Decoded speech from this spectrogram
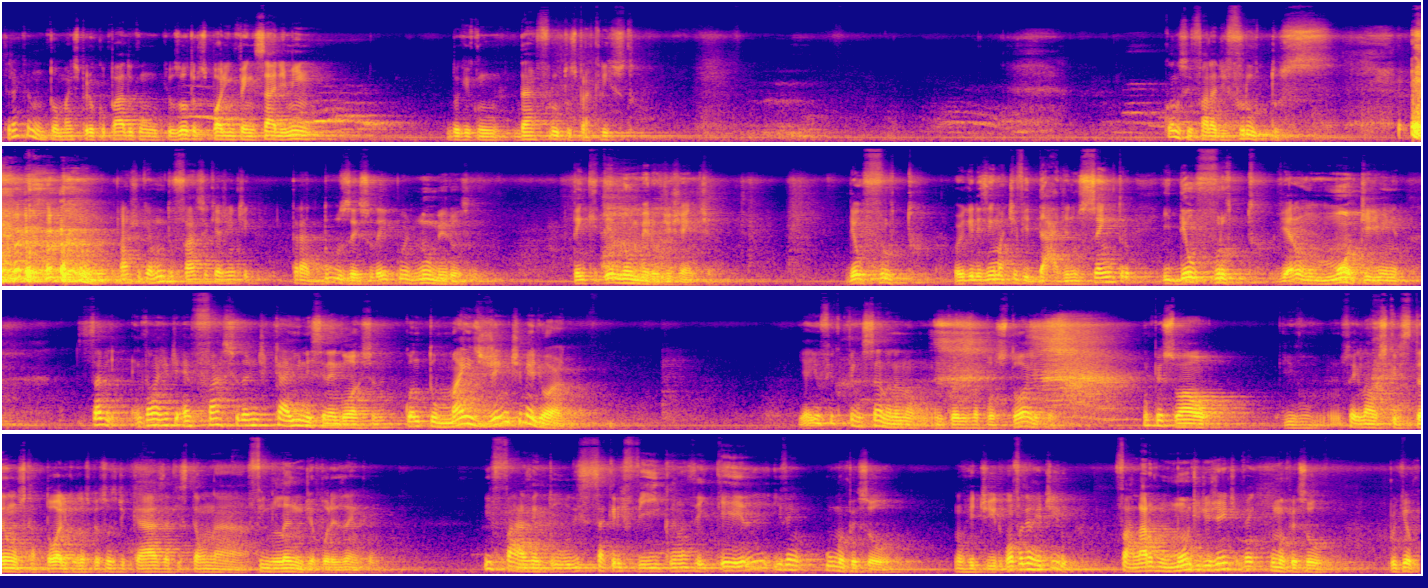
Será que eu não estou mais preocupado com o que os outros podem pensar de mim do que com dar frutos para Cristo? Quando se fala de frutos, acho que é muito fácil que a gente traduza isso daí por números. Tem que ter número de gente. Deu fruto. Organizei uma atividade no centro e deu fruto. Vieram um monte de meninos. Sabe? Então a gente é fácil da gente cair nesse negócio. Né? Quanto mais gente, melhor. E aí eu fico pensando né, em coisas apostólicas. O pessoal que, sei lá, os cristãos católicos, as pessoas de casa que estão na Finlândia, por exemplo, e fazem tudo, e se sacrificam, não sei o que, e vem uma pessoa no retiro. Vamos fazer um retiro? Falaram com um monte de gente, vem uma pessoa. Porque,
